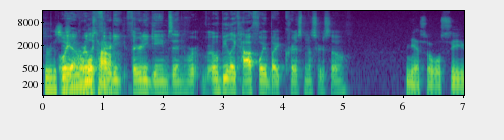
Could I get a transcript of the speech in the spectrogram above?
through the season. Oh, yeah, now? we're Almost like half. 30, 30 games in. We're, it'll be like halfway by Christmas or so. Yeah, so we'll see.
